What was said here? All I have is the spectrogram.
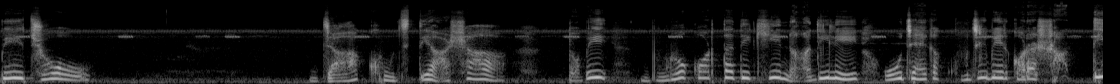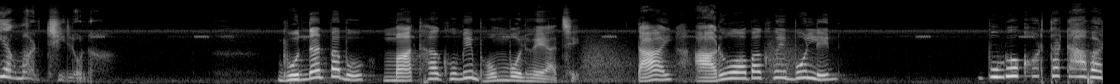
পেয়েছ? যা খুঁজতে আসা, তবে বুড়ো কর্তা দেখিয়ে না দিলে ও জায়গা খুঁজে বের করার সাধ্যই আমার ছিল না। ভূতনাথবাবু মাথা ঘুমে ভম্বল হয়ে আছে। তাই আরও অবাক হয়ে বললেন, বুড়ো কর্তাটা আবার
